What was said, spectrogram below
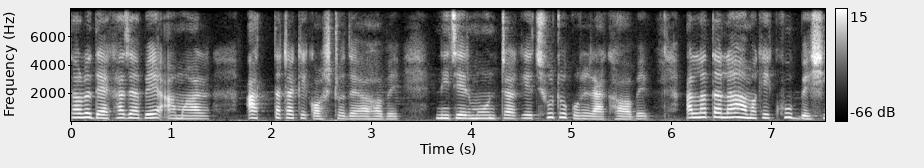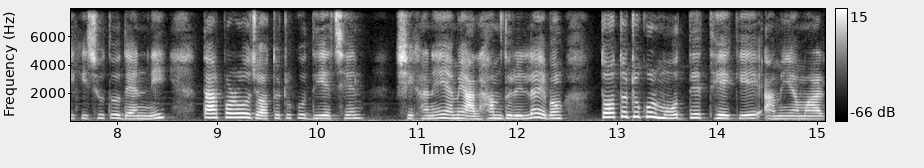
তাহলে দেখা যাবে আমার আত্মাটাকে কষ্ট দেওয়া হবে, নিজের মনটাকে ছোট করে রাখা হবে। আল্লাহ তালা আমাকে খুব বেশি কিছু তো দেননি, তারপরেও যতটুকু দিয়েছেন সেখানেই আমি আলহামদুলিল্লাহ এবং ততটুকুর মধ্যে থেকে আমি আমার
